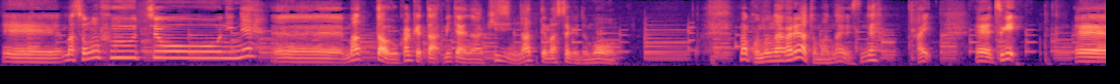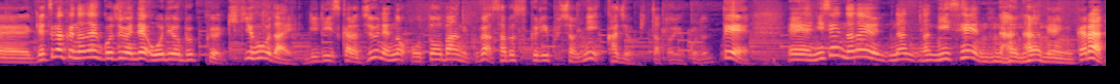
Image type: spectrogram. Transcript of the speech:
えーまあ、その風潮にね、えー、待ったをかけたみたいな記事になってましたけども、まあ、この流れは止まんないですね。はい。えー、次。えー、月額750円でオーディオブック聞き放題リリースから10年のオトバンクがサブスクリプションに舵を切ったということで、えー、2007, 年な2007年から、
